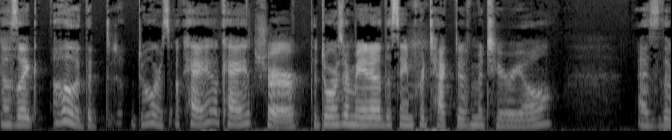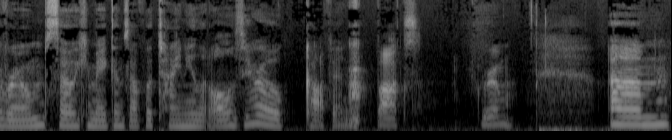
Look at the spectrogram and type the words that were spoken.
I was like, "Oh, the d- doors. Okay, okay." sure. The doors are made out of the same protective material as the room, so he can make himself a tiny little zero coffin box room. Um,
